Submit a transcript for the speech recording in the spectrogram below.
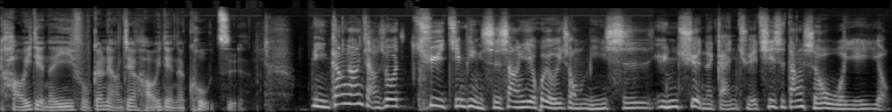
好一点的衣服跟两件好一点的裤子。你刚刚讲说去精品时尚业会有一种迷失晕眩的感觉，其实当时候我也有，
